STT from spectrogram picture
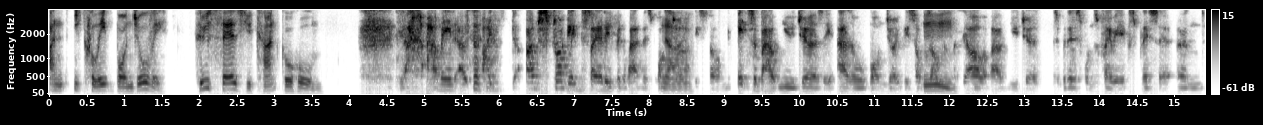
And equally, Bon Jovi. Who says you can't go home? I mean, I, am struggling to say anything about this Bon Jovi song. It's about New Jersey, as all Bon Jovi songs mm. ultimately are about New Jersey, but this one's very explicit. And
